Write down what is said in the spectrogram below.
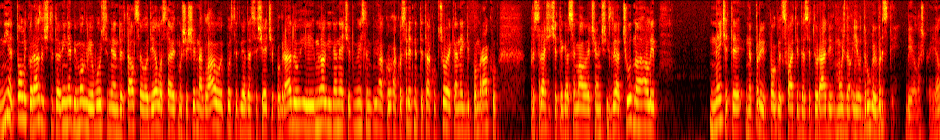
nije toliko različito da vi ne bi mogli obući neandertalca u odijelo, staviti mu šešir na glavu i pustiti ga da se šeće po gradu i mnogi ga neće. Mislim, ako, ako sretnete takvog čovjeka negdje po mraku, prestrašit ćete ga se malo, će on izgledati čudno, ali nećete na prvi pogled shvatiti da se tu radi možda i o drugoj vrsti biološkoj. Jel?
